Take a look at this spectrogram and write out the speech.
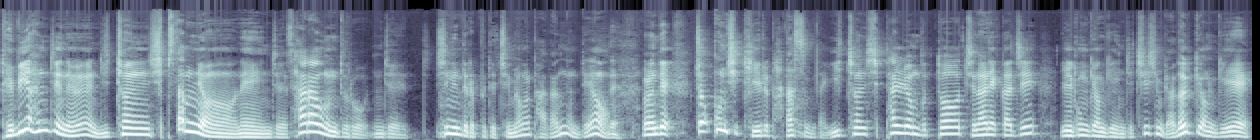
데뷔한 지는 2013년에 이제 4라운드로 이제 신인 드래프트 지명을 받았는데요. 네. 그런데 조금씩 기회를 받았습니다. 2018년부터 지난해까지 1군 경기 이제 78경기에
